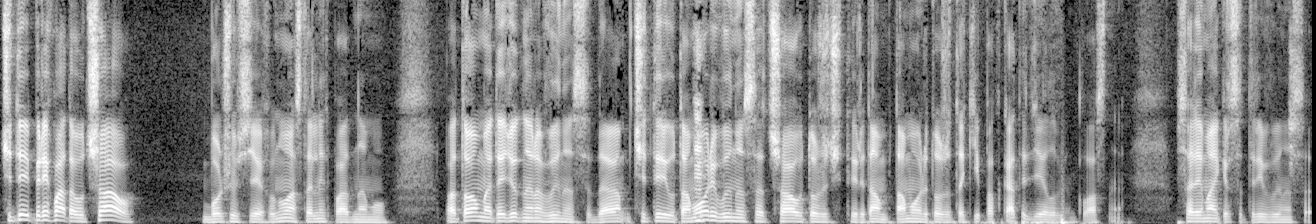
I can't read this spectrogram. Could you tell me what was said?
Четыре перехвата у Чао, больше всех, ну, остальных по одному. Потом это идет, наверное, выносы, да. Четыре у Тамори выноса, Чао тоже четыре. Там Тамори тоже такие подкаты делал, блин, классные. У Салимакерса три выноса.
